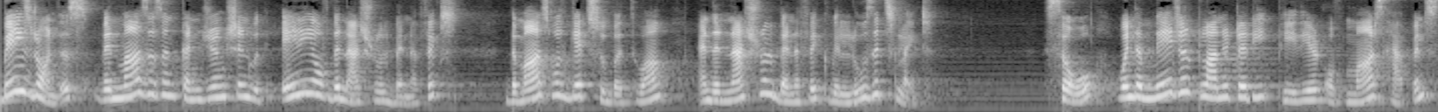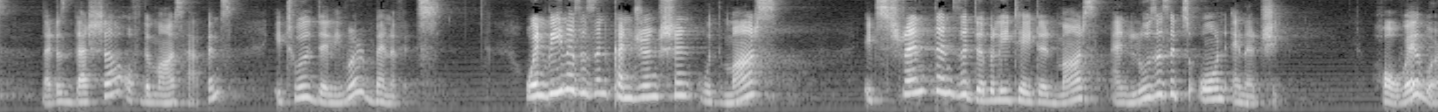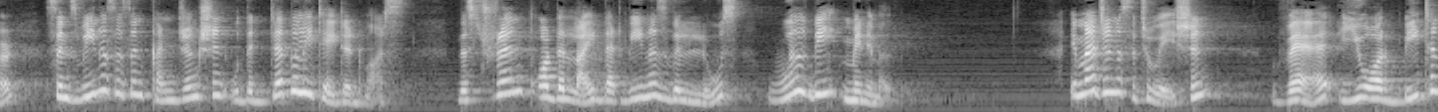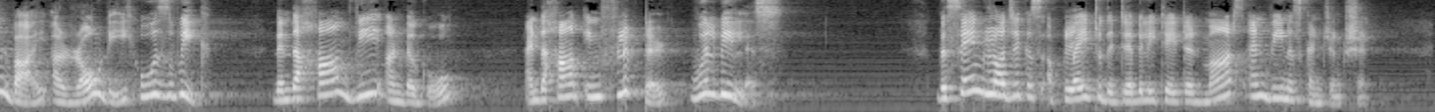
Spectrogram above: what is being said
Based on this, when Mars is in conjunction with any of the natural benefics, the Mars will get Subhatva and the natural benefic will lose its light. So, when the major planetary period of Mars happens, that is Dasha of the Mars happens, it will deliver benefits. When Venus is in conjunction with Mars, it strengthens the debilitated Mars and loses its own energy. However, since Venus is in conjunction with the debilitated Mars, the strength or the light that Venus will lose will be minimal. Imagine a situation where you are beaten by a rowdy who is weak. Then the harm we undergo and the harm inflicted will be less. The same logic is applied to the debilitated Mars and Venus conjunction.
